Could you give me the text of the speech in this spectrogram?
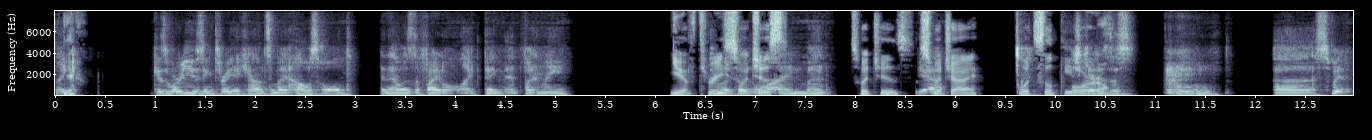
Like, Yeah. because we're using three accounts in my household, and that was the final like thing that finally you have three the switches. line, but Switches. Yeah. Switch eye. What's the plural? each kid this uh Switch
